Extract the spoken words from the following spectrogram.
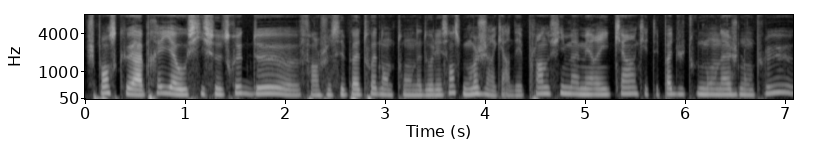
je pense qu'après, il y a aussi ce truc de. Enfin, je sais pas toi dans ton adolescence, mais moi, j'ai regardé plein de films américains qui n'étaient pas du tout de mon âge non plus.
